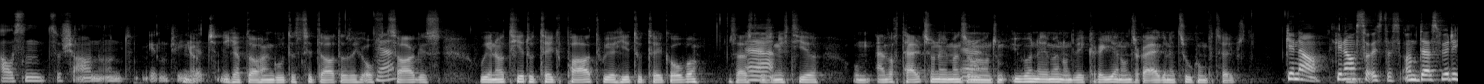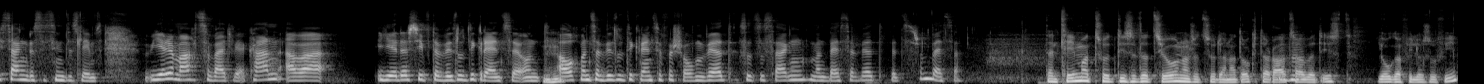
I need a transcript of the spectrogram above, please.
außen zu schauen und irgendwie ja, wird. Ich habe da auch ein gutes Zitat, das ich oft ja? sage, ist We are not here to take part, we are here to take over. Das heißt, Ja. wir sind nicht hier, um einfach teilzunehmen, sondern zum Übernehmen und wir kreieren unsere eigene Zukunft selbst. Genau, genau so ist es. Und das würde ich sagen, das ist Sinn des Lebens. Jeder macht so weit wie er kann, aber jeder schiebt ein bisschen die Grenze. Und auch wenn es ein bisschen die Grenze verschoben wird, sozusagen, man besser wird, wird es schon besser. Dein Thema zur Dissertation, also zu deiner Doktoratsarbeit, Mhm. ist Yoga-Philosophie.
